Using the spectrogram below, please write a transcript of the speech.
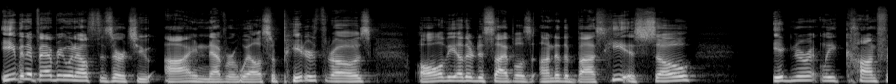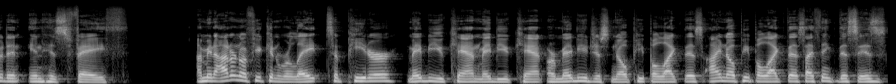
Even if everyone else deserts you, I never will. So Peter throws all the other disciples under the bus. He is so ignorantly confident in his faith I mean, I don't know if you can relate to Peter. Maybe you can, maybe you can't, or maybe you just know people like this. I know people like this. I think this is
